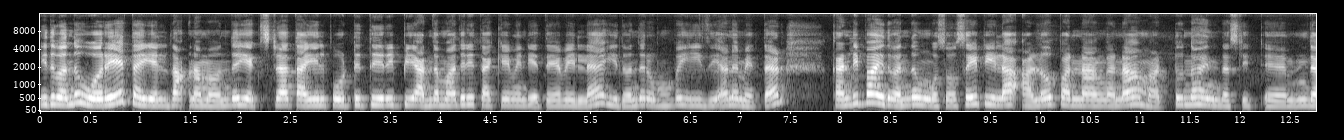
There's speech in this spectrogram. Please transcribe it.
இது வந்து ஒரே தையல் தான். நம்ம வந்து எக்ஸ்ட்ரா தையல் போட்டு திருப்பி அந்த மாதிரி தைக்க வேண்டிய தேவையில்லை இது வந்து ரொம்ப ஈஸியான மெத்தட். கண்டிப்பாக இது வந்து உங்கள் சொசைட்டியில் அலோ பண்ணாங்கன்னா மட்டும் தான் இந்த ஸ்டிச் இந்த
